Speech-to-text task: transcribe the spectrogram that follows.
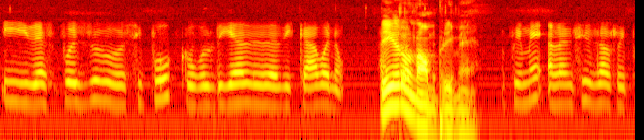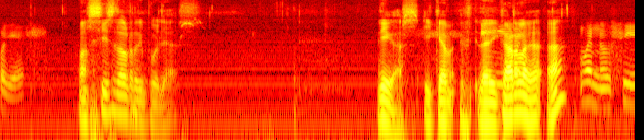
I després, uh, si puc, ho voldria dedicar, bueno... Digues el nom primer. Primer, a l'encís del Ripollès. L'encís del Ripollès. Digues. I que dedicar-la... Eh? Bueno, sí,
